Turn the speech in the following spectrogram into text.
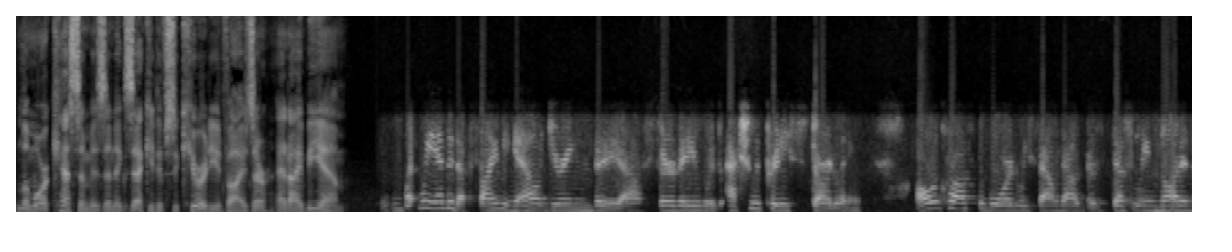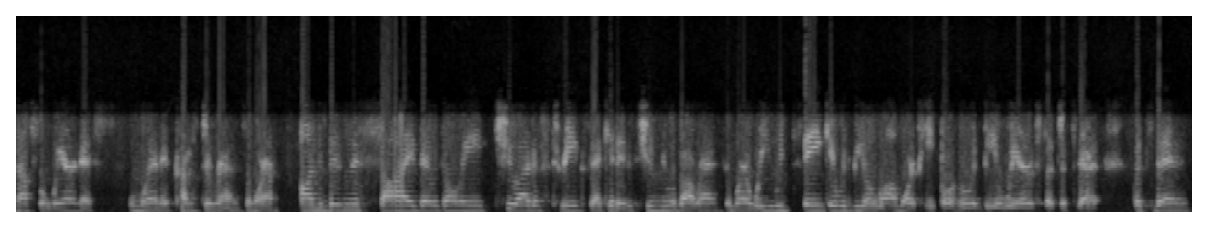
Limor Kessem is an executive security advisor at IBM. What we ended up finding out during the uh, survey was actually pretty startling. All across the board, we found out there's definitely not enough awareness when it comes to ransomware. On the business side, there was only two out of three executives who knew about ransomware, where you would think it would be a lot more people who would be aware of such a threat that's been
